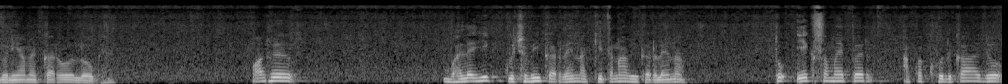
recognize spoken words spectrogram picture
दुनिया में करोड़ लोग हैं। और भले ही कुछ भी कर लेना कितना भी कर लेना तो एक समय पर आपका खुद का जो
